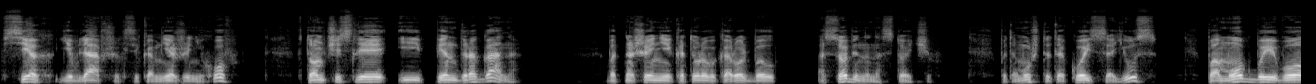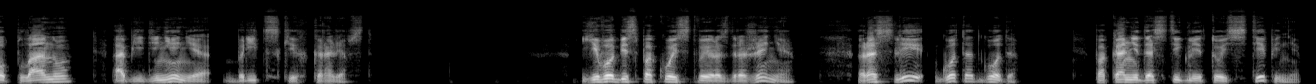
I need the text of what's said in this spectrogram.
всех являвшихся ко мне женихов, в том числе и Пендрагана, в отношении которого король был особенно настойчив, потому что такой союз помог бы его плану объединения бритских королевств. Его беспокойство и раздражение росли год от года, пока не достигли той степени,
